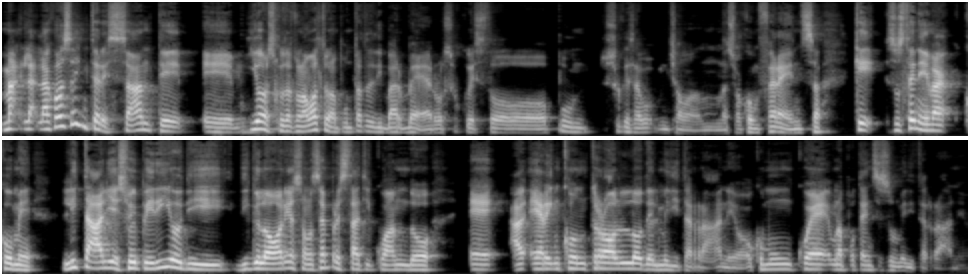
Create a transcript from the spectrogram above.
Ma la, la, cosa interessante, eh, io ho ascoltato una volta una puntata di Barbero su questo punto, su questa, diciamo, una sua conferenza, che sosteneva come l'Italia e i suoi periodi di gloria sono sempre stati quando è, era in controllo del Mediterraneo, o comunque una potenza sul Mediterraneo.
